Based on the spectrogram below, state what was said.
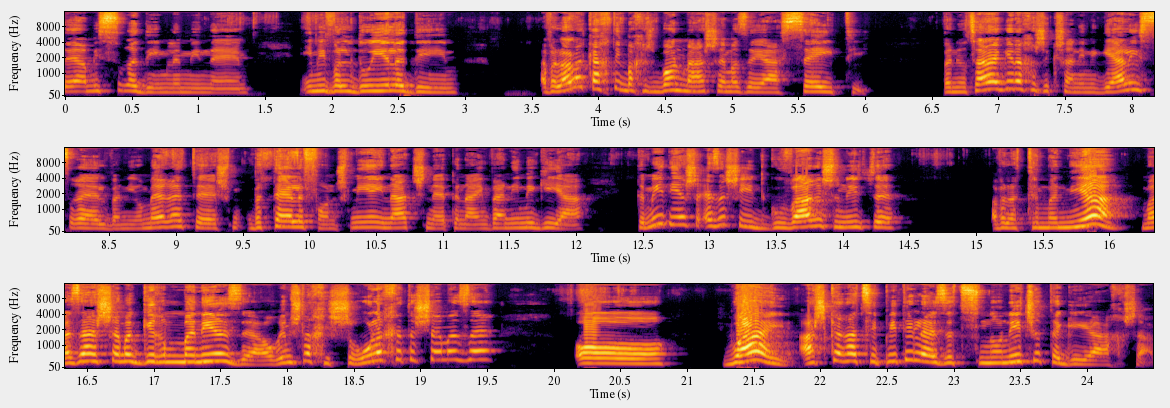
uh, המשרדים למיניהם, אם ייוולדו ילדים, אבל לא לקחתי בחשבון מה השם הזה יעשה איתי. ואני רוצה להגיד לך שכשאני מגיעה לישראל ואני אומרת uh, ש... בטלפון, שמי עינת שנפנהיים, ואני מגיעה, תמיד יש איזושהי תגובה ראשונית ש... אבל את תימניה, מה זה השם הגרמני הזה? ההורים שלך אישרו לך את השם הזה? או וואי, אשכרה ציפיתי לאיזה צנונית שתגיע עכשיו.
